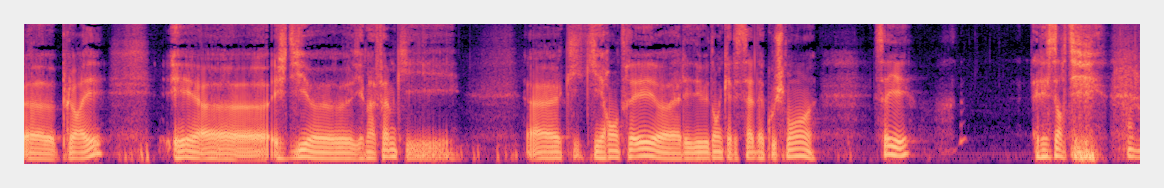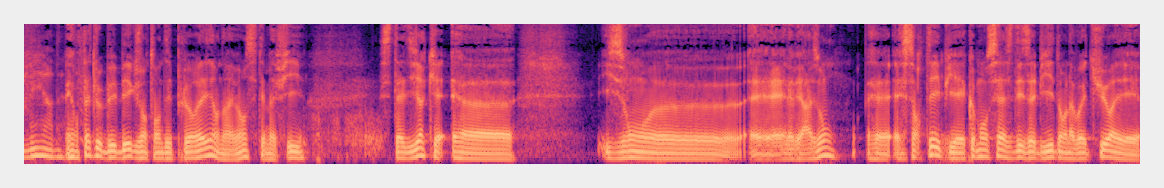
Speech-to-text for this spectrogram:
euh, pleurer et, euh, et je dis euh, il y a ma femme qui euh, qui, qui est rentrée, elle est dans quelle salle d'accouchement Ça y est, elle est sortie. Oh merde. Et en fait, le bébé que j'entendais pleurer en arrivant, c'était ma fille. C'est-à-dire que euh, ils ont, euh, elle, avait raison. Elle, sortait et puis elle commençait à se déshabiller dans la voiture et,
